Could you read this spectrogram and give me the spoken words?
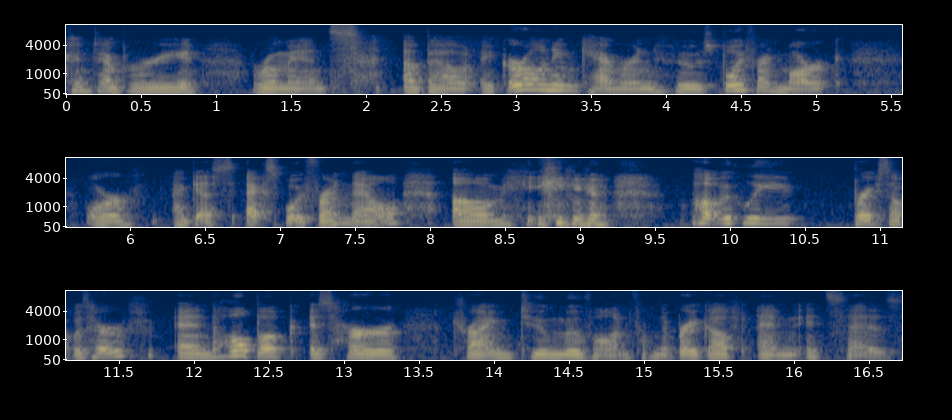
contemporary romance about a girl named Cameron whose boyfriend Mark, or I guess ex-boyfriend now, um, he publicly breaks up with her and the whole book is her trying to move on from the breakup and it says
